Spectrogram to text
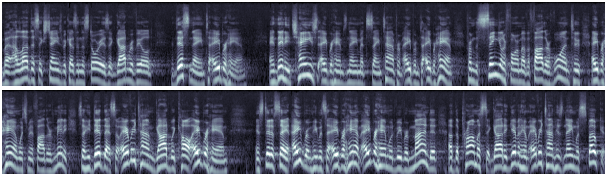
But I love this exchange because in the story is that God revealed this name to Abraham and then he changed Abraham's name at the same time from Abram to Abraham, from the singular form of a father of one to Abraham, which meant father of many. So he did that. So every time God would call Abraham, instead of saying Abram, he would say Abraham. Abraham would be reminded of the promise that God had given him every time his name was spoken.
